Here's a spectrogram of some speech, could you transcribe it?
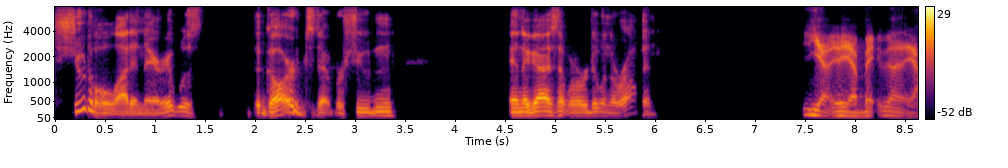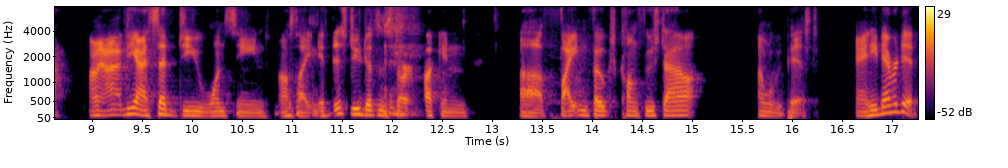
shoot a whole lot in there. It was the guards that were shooting, and the guys that were doing the robbing. Yeah, yeah, yeah, yeah. I mean, I think I said to you one scene, I was like, if this dude doesn't start fucking uh, fighting folks kung fu style, I'm gonna be pissed. And he never did.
